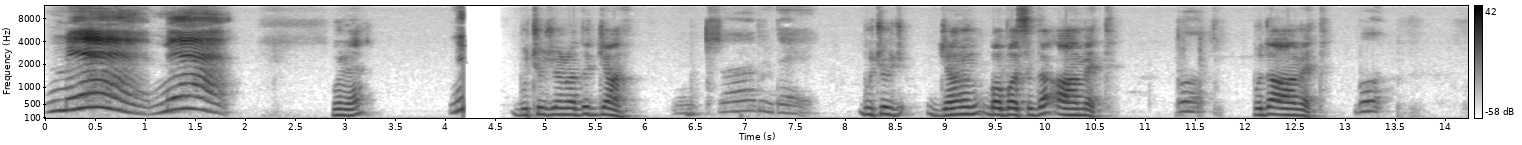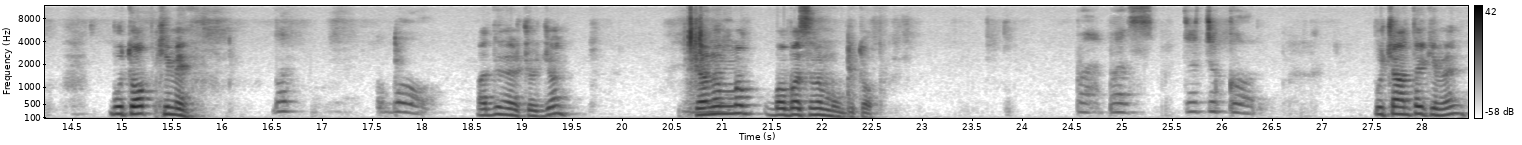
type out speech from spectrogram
Me! Me! Bu ne? Bu çocuğun adı Can. Sonde. Bu çocuk Can'ın babası da Ahmet. Bu. Bu da Ahmet. Bu. Bu top kimin? Bu. Adı ne çocuğun? Can'ın mı babasının mı bu top? Babası. Çocuğun. Bu çanta kimin?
